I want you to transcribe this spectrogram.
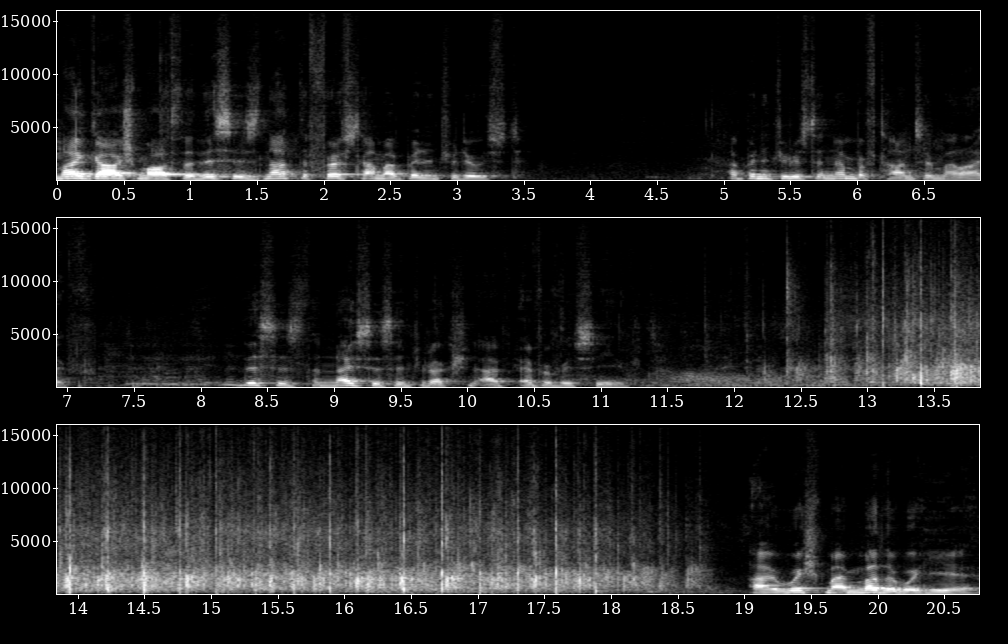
my gosh, Martha, this is not the first time I've been introduced. I've been introduced a number of times in my life. This is the nicest introduction I've ever received. I wish my mother were here.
